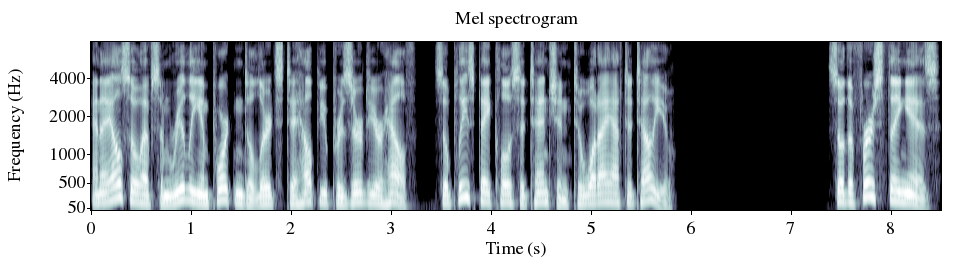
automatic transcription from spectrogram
and I also have some really important alerts to help you preserve your health, so please pay close attention to what I have to tell you. So, the first thing is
